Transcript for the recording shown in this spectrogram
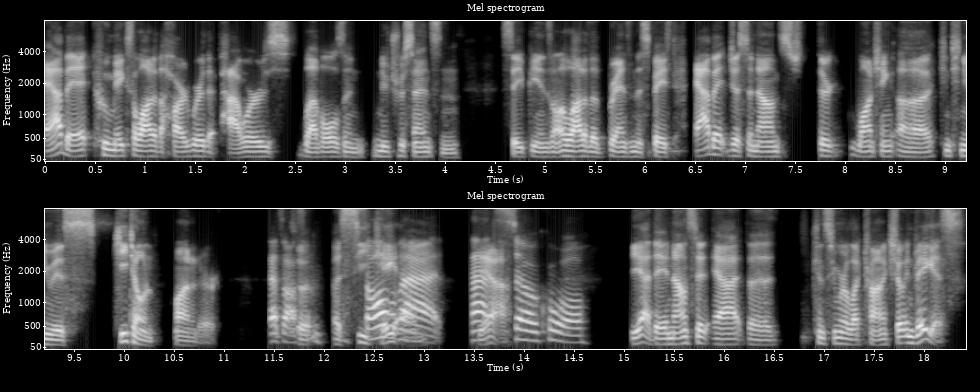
Abbott, who makes a lot of the hardware that powers Levels and NutriSense and Sapiens, a lot of the brands in the space, Abbott just announced they're launching a continuous ketone monitor, That's so awesome. a Saw CKM. that. That's Yeah. so cool. Yeah, they announced it at the Consumer Electronics Show in Vegas.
